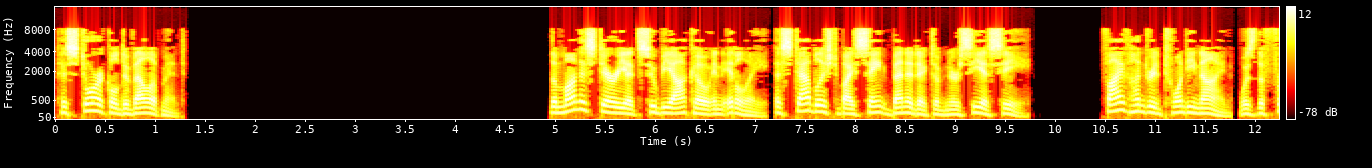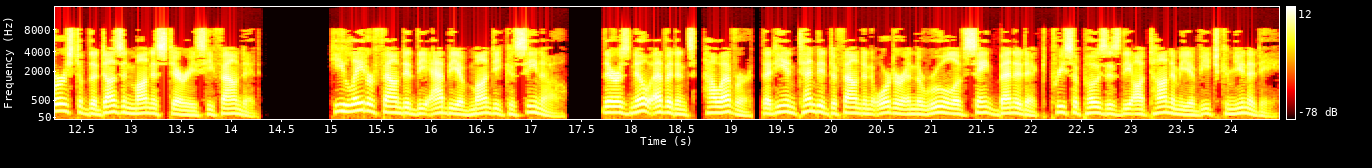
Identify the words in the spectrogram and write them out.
Historical development The monastery at Subiaco in Italy, established by Saint Benedict of Nursia c. 529, was the first of the dozen monasteries he founded. He later founded the Abbey of Monte Cassino. There is no evidence, however, that he intended to found an order and the rule of Saint Benedict presupposes the autonomy of each community.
